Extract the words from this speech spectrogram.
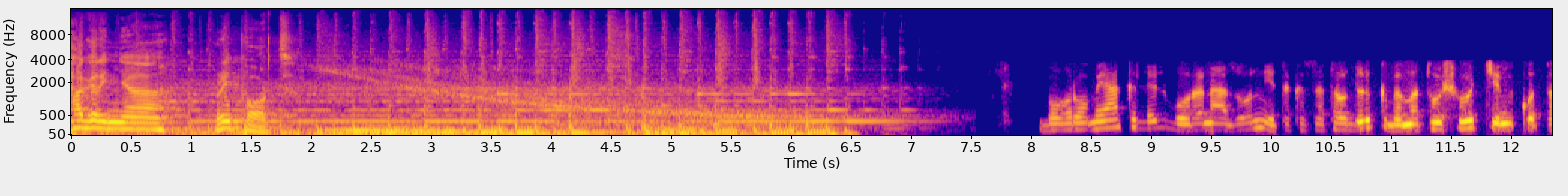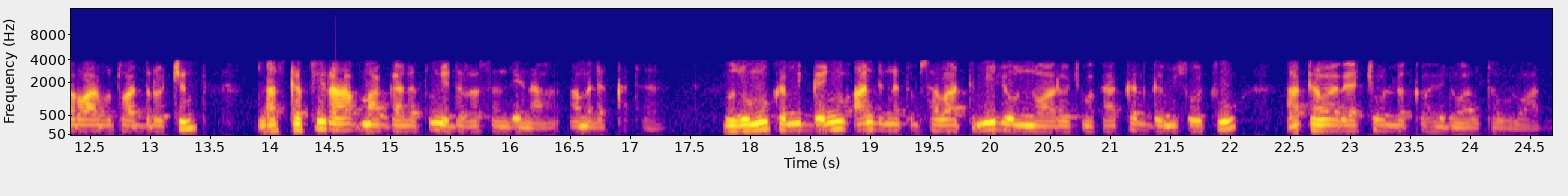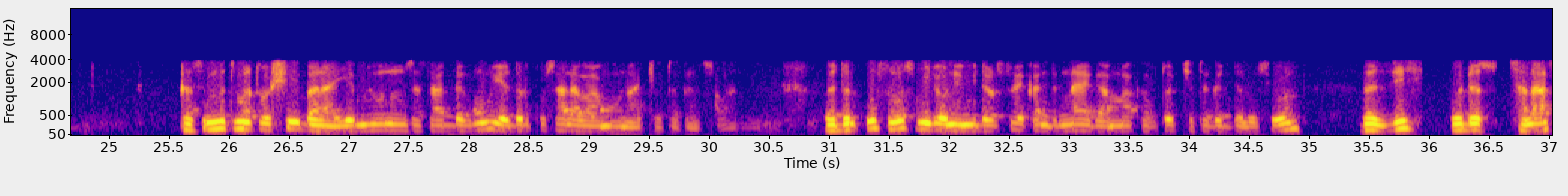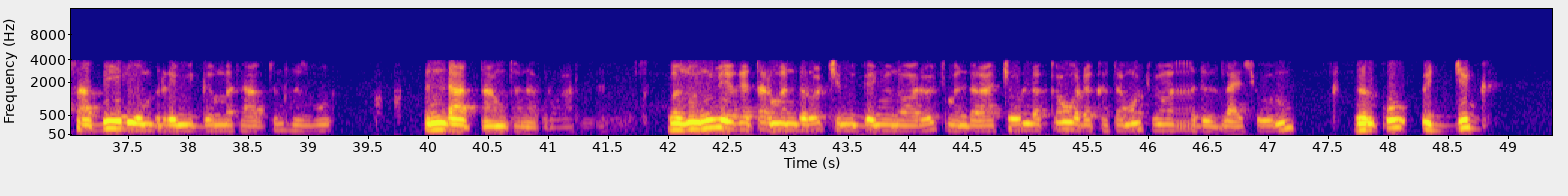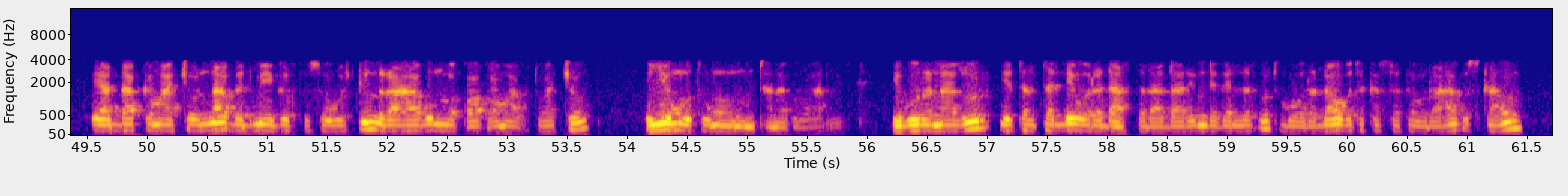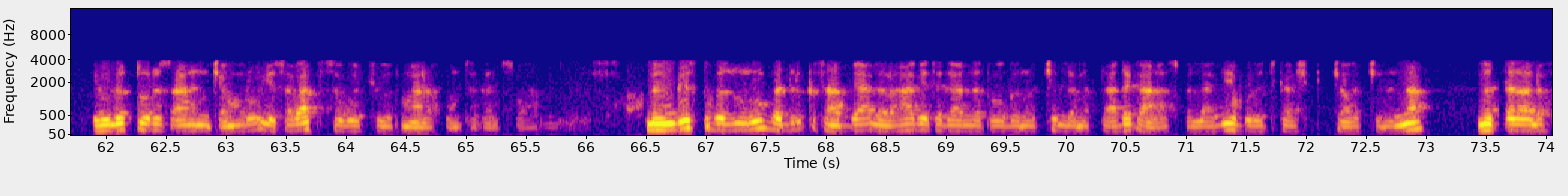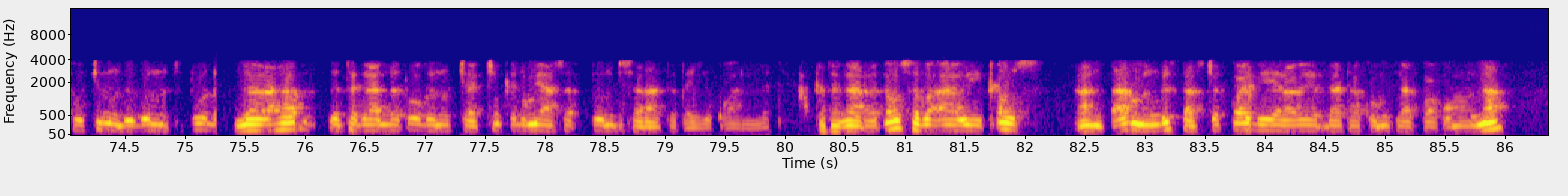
ሀገርኛ ሪፖርት በኦሮሚያ ክልል ቦረና ዞን የተከሰተው ድርቅ በመቶ ሺዎች የሚቆጠሩ አርብቶ አደሮችን ለአስከፊ ረሃብ ማጋለጡን የደረሰን ዜና አመለከተ። በዞኑ ከሚገኙ አንድ ነጥብ ሰባት ሚሊዮን ነዋሪዎች መካከል ገሚሶቹ አካባቢያቸውን ለቀው ሄደዋል ተብሏል። ከስምንት መቶ ሺህ በላይ የሚሆኑ እንስሳት ደግሞ የድርቁ ሰለባ መሆናቸው ተገልጸዋል። በድርቁ ሶስት ሚሊዮን የሚደርሱ የቀንድና የጋማ ከብቶች የተገደሉ ሲሆን በዚህ ወደ ሰላሳ ቢሊዮን ብር የሚገመት ሀብትን ህዝቡ እንዳጣሙ ተነግረዋል። በዞኑ የገጠር መንደሮች የሚገኙ ነዋሪዎች መንደራቸውን ለቀው ወደ ከተሞች በመሰደድ ላይ ሲሆኑ ድርቁ እጅግ ያዳከማቸውና በእድሜ የገፉ ሰዎች ግን ረሃቡን መቋቋም አቅቷቸው እየሞቱ መሆኑን ተነግረዋል። የቦረና ዞር የተልተሌ ወረዳ አስተዳዳሪ እንደገለጹት በወረዳው በተከሰተው ረሃብ እስካሁን የሁለት ወር ህፃንን ጨምሮ የሰባት ሰዎች ህይወት ማለፉን ተገልጸዋል። መንግስት በዞኑ በድርቅ ሳቢያ ለረሃብ የተጋለጡ ወገኖችን ለመታደግ አላስፈላጊ የፖለቲካ ሽኩቻዎችን እና መጠላለፎችን ወደ ጎን ትቶ ለረሃብ ለተጋለጡ ወገኖቻችን ቅድሚያ ሰጥቶ እንዲሰራ ተጠይቋል። ከተጋረጠው ሰብአዊ ቀውስ አንጻር መንግስት አስቸኳይ ብሔራዊ እርዳታ ኮሚቴ አቋቁመው እና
